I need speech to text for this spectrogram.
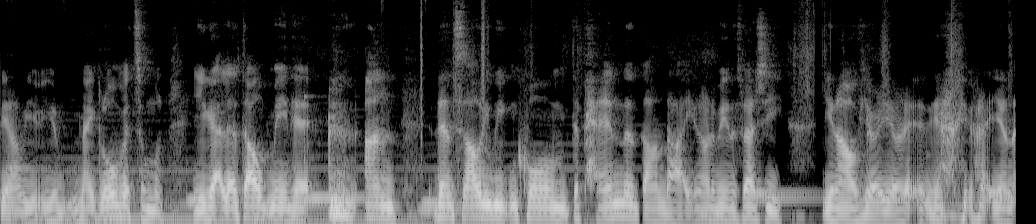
you know, you, you make love with someone, you get a little dopamine hit, and then slowly we can come dependent on that. You know what I mean? Especially, you know, if you're you're, you're, you're an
